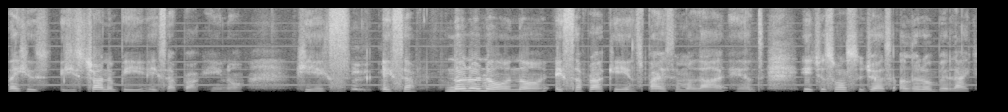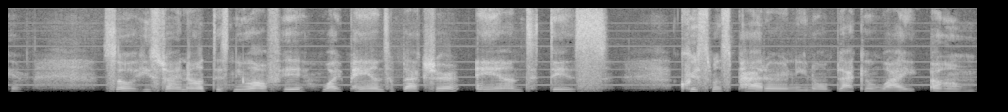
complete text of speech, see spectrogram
Like he's he's trying to be ASAP Rocky, you know. He ex- ASAP no no no no ASAP Rocky inspires him a lot, and he just wants to dress a little bit like him. So he's trying out this new outfit: white pants, a black shirt, and this Christmas pattern, you know, black and white um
